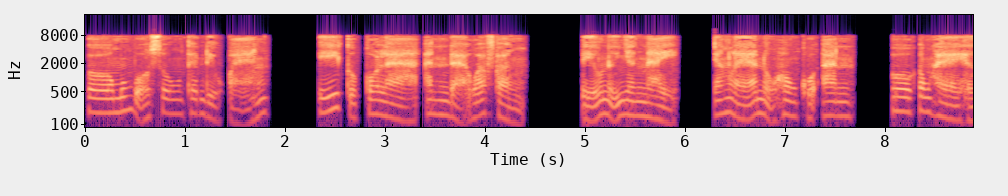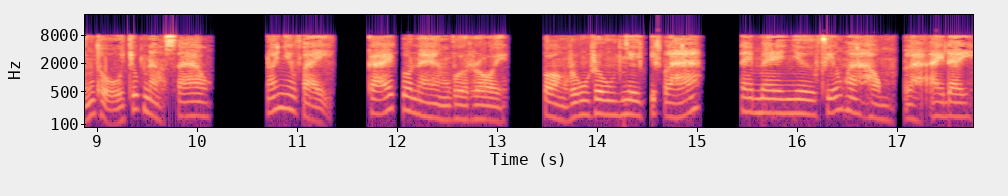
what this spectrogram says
Cô muốn bổ sung thêm điều khoản. Ý của cô là anh đã quá phần. Tiểu nữ nhân này, chẳng lẽ nụ hôn của anh, cô không hề hưởng thụ chút nào sao? Nói như vậy, cái cô nàng vừa rồi còn run run như chiếc lá, say mê như phiến hoa hồng là ai đây?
